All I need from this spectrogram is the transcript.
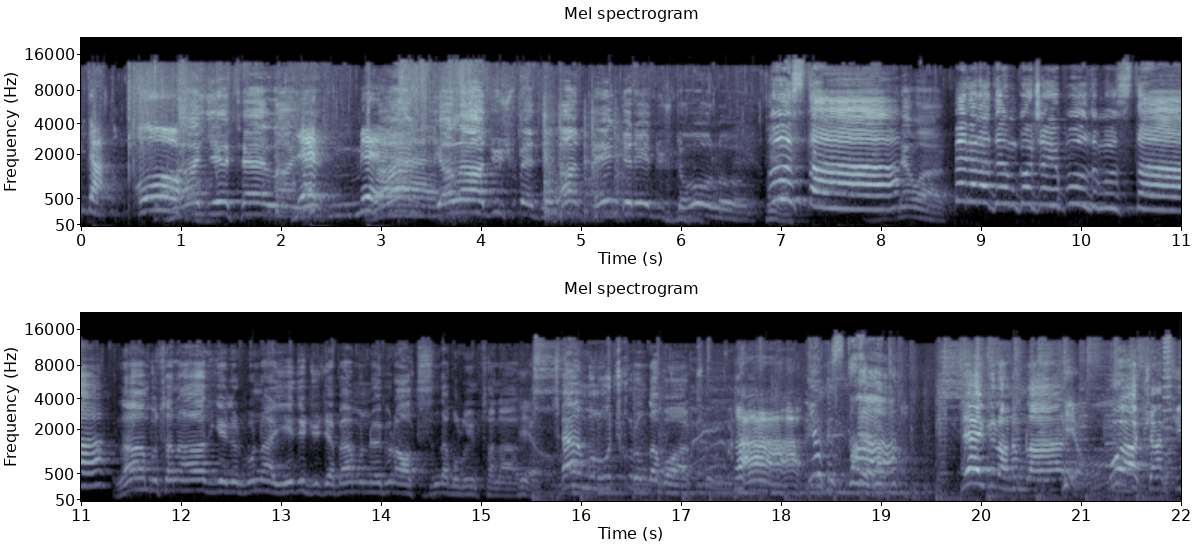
bir dakika. Oh, Lan yeter lan. Yetme. Lan yala düşmedi. Lan tencereye düştü oğlum. Usta. Ne var? Ben aradığım kocayı buldum usta. Lan bu sana az gelir. Bunlar yedi cüce. Ben bunun öbür altısında bulayım sana. Yok. Sen bunu uçkurunda boğarsın. ha. Usta. Sevgili hanımlar. Yok. Bu akşamki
